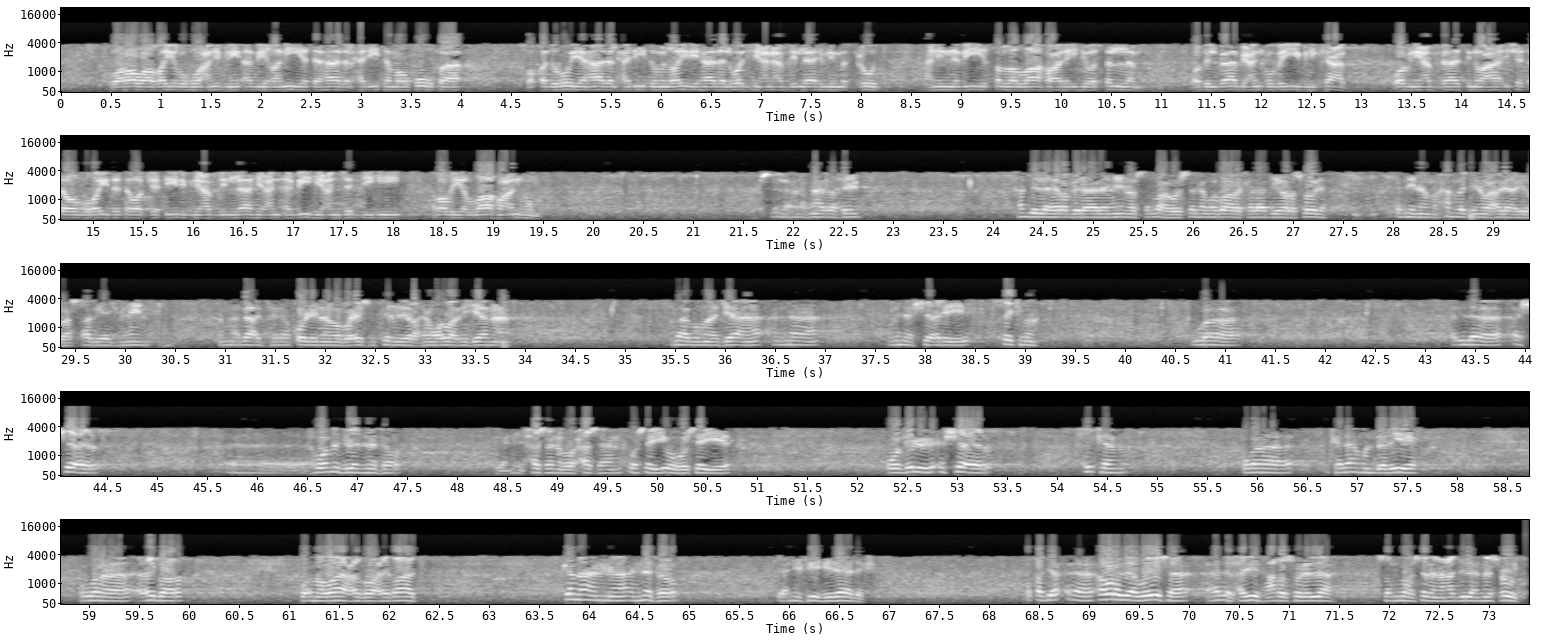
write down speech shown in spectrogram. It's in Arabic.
وروى غيره عن ابن أبي غنية هذا الحديث موقوفا. وقد روي هذا الحديث من غير هذا الوجه عن عبد الله بن مسعود عن النبي صلى الله عليه وسلم وفي الباب عن أبي بن كعب وابن عباس وعائشة وبريدة وكثير بن عبد الله عن أبيه عن جده رضي الله عنهم. بسم الله الرحمن الرحيم. الحمد لله رب العالمين وصلى الله وسلم وبارك على عبده ورسوله نبينا محمد وعلى آله وأصحابه أجمعين. أما بعد فيقول الإمام أبو عيسى الترمذي رحمه الله في جامعه باب ما جاء أن من الشعر حكمة و الشعر هو مثل النثر يعني حسنه حسن وسيئه سيء. وفي الشعر حكم وكلام بليغ وعبر ومواعظ وعظات كما أن النثر يعني فيه ذلك. وقد أورد أبو عيسى هذا الحديث عن رسول الله صلى الله عليه وسلم عن عبد الله بن مسعود.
